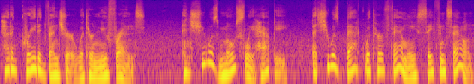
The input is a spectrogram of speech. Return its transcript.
had a great adventure with her new friends, and she was mostly happy that she was back with her family safe and sound.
